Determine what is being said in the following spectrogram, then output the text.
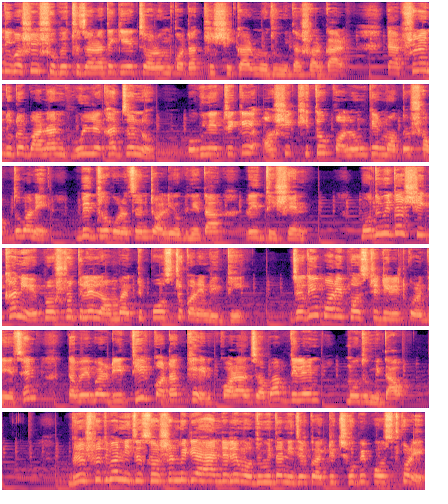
দিবসের শুভেচ্ছা জানাতে গিয়ে চরম কটাক্ষের শিকার মধুমিতা সরকার। ক্যাপশনে দুটো বানান ভুল লেখার জন্য অভিনেত্রীকে অশিক্ষিত কলঙ্কের মতো শব্দবাণে বিদ্ধ করেছেন টলি অভিনেতা ঋদ্ধি সেন। মধুমিতার শিক্ষা নিয়ে প্রশ্ন তুলে লম্বা একটি পোস্ট করেন ঋদ্ধি। যদিও পরে পোস্টটি ডিলিট করে দিয়েছেন, তবে এবার ঋদ্ধির কটাক্ষের কড়া জবাব দিলেন মধুমিতাও। বৃহস্পতিবার নিজের সোশ্যাল মিডিয়া হ্যান্ডেলে মধুমিতা নিজের কয়েকটি ছবি পোস্ট করে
